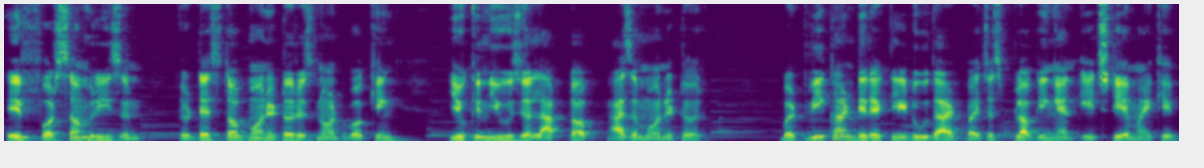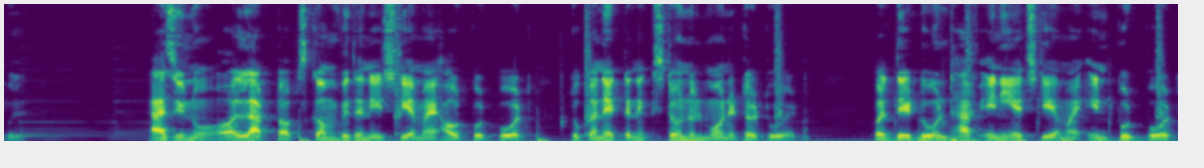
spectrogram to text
If for some reason your desktop monitor is not working, you can use your laptop as a monitor. But we can't directly do that by just plugging an HDMI cable. As you know, all laptops come with an HDMI output port to connect an external monitor to it. But they don't have any HDMI input port,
